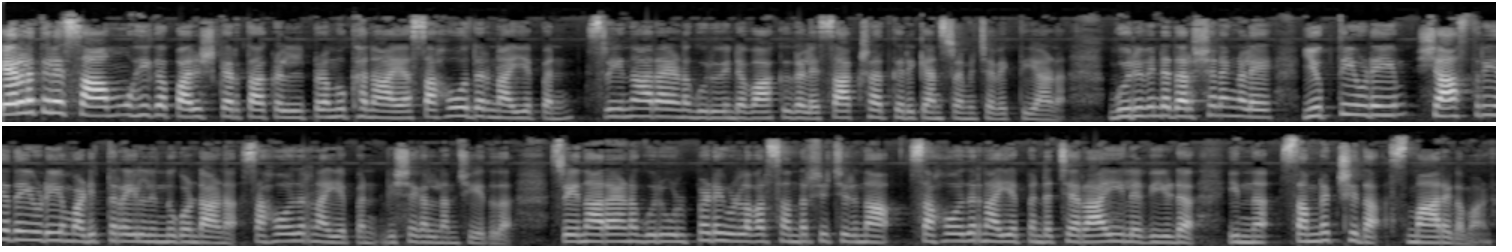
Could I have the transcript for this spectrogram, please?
കേരളത്തിലെ സാമൂഹിക പരിഷ്കർത്താക്കളിൽ പ്രമുഖനായ സഹോദരൻ അയ്യപ്പൻ ശ്രീനാരായണ ഗുരുവിന്റെ വാക്കുകളെ സാക്ഷാത്കരിക്കാൻ ശ്രമിച്ച വ്യക്തിയാണ്. ഗുരുവിന്റെ ദർശനങ്ങളെ യുക്തിയുടെയും ശാസ്ത്രീയതയുടെയും അടിത്തറയിൽ നിന്നുകൊണ്ടാണ് സഹോദരൻ അയ്യപ്പൻ വിശകലനം ചെയ്തത്. ശ്രീനാരായണ ഗുരു ഉൾപ്പെടെയുള്ളവർ സന്ദർശിച്ചിരുന്ന സഹോദരൻ അയ്യപ്പന്റെ ചെറായിയിലെ വീട് ഇന്ന് സംരക്ഷിത സ്മാരകമാണ്.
